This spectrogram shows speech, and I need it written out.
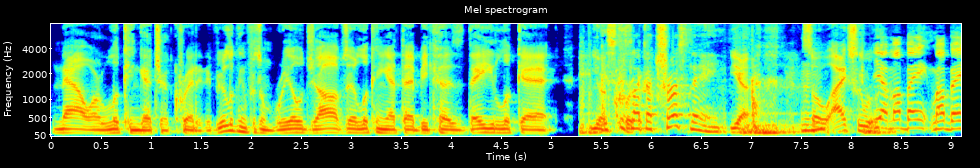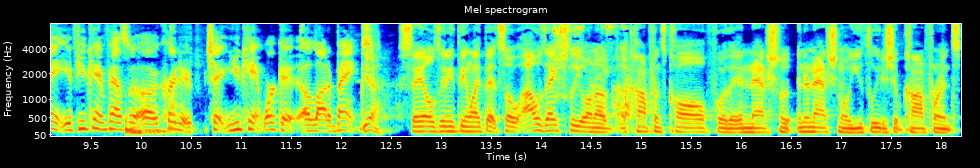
now are looking at your credit. If you're looking for some real jobs, they're looking at that because they look at your it's, it's like a trust name. Yeah. Mm-hmm. So actually, yeah, my bank, my bank. If you can't pass a, a, credit check, you can't work at a lot of banks. Yeah, sales, anything like that. So I was actually on a, a conference call for the international International Youth Leadership Conference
